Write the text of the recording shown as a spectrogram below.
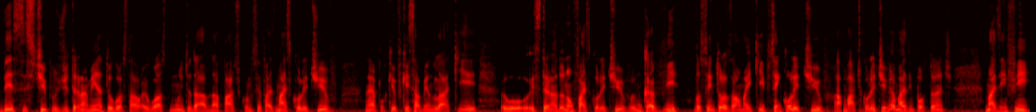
desses tipos de treinamento. Eu, gostava, eu gosto muito da, da parte quando você faz mais coletivo, né? Porque eu fiquei sabendo lá que o, esse treinador não faz coletivo. Eu nunca vi você entrosar uma equipe sem coletivo. A parte coletiva é a mais importante. Mas, enfim,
